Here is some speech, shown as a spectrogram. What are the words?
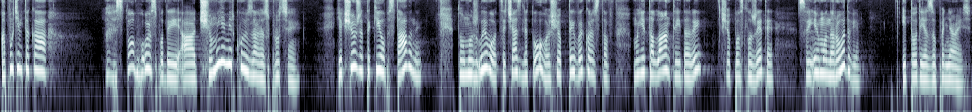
А потім така. «Е, Стоп, Господи, а чому я міркую зараз про це? Якщо вже такі обставини, то можливо це час для того, щоб ти використав мої таланти і дари, щоб послужити своєму народові. І тут я зупиняюсь.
